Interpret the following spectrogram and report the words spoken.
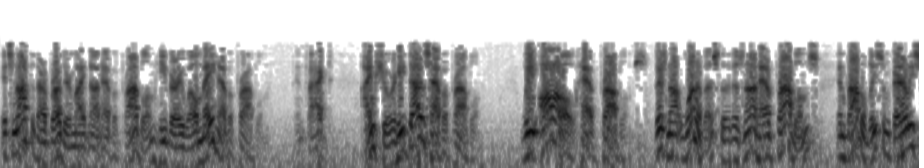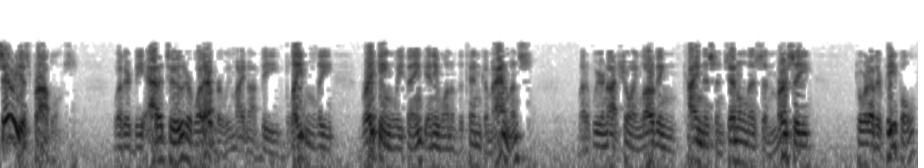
It's not that our brother might not have a problem. He very well may have a problem. In fact, I'm sure he does have a problem. We all have problems. There's not one of us that does not have problems, and probably some fairly serious problems. Whether it be attitude or whatever, we might not be blatantly breaking, we think, any one of the Ten Commandments, but if we are not showing loving kindness and gentleness and mercy toward other people,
